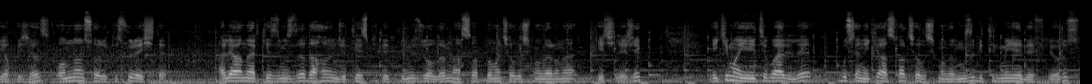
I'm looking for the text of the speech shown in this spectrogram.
yapacağız. Ondan sonraki süreçte Ala merkezimizde daha önce tespit ettiğimiz yolların asfaltlama çalışmalarına geçilecek. Ekim ayı itibariyle bu seneki asfalt çalışmalarımızı bitirmeyi hedefliyoruz.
